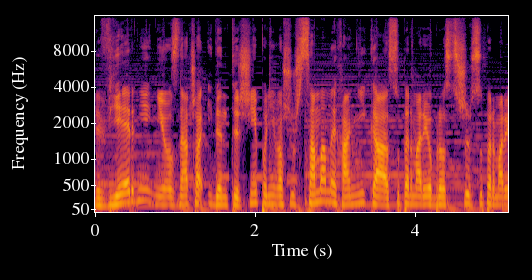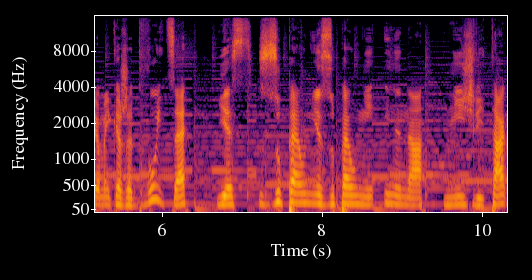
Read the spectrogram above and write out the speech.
wiernie nie oznacza identycznie, ponieważ już sama mechanika Super Mario Bros. 3 w Super Mario Makerze 2 jest zupełnie, zupełnie inna niż tak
